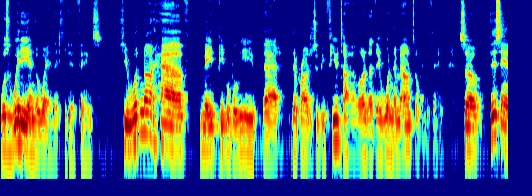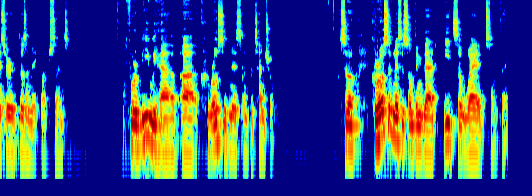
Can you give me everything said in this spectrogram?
was witty in the way that he did things, he would not have made people believe that their projects would be futile or that they wouldn't amount to anything. So this answer doesn't make much sense. For B, we have uh, corrosiveness and potential. So corrosiveness is something that eats away at something,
